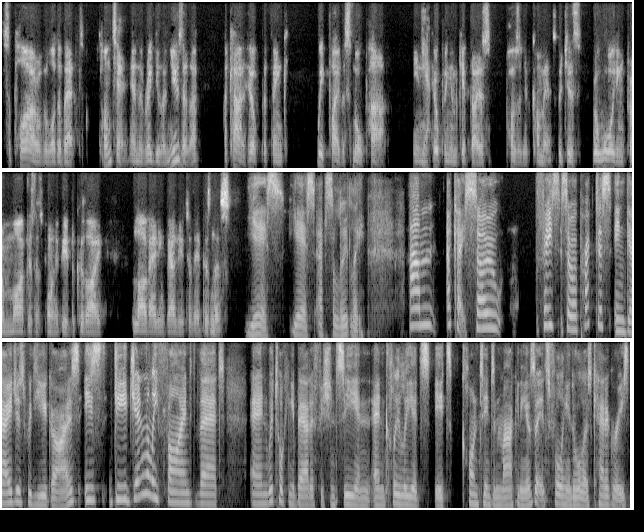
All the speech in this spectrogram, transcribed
supplier of a lot of that content and the regular newsletter, I can't help but think we played a small part in Yeah. helping them get those positive comments, which is rewarding from my business point of view because I love adding value to their business. Yes, yes, absolutely. Um, okay, so fees, so a practice engages with you guys. Is do you generally find that? And we're talking about efficiency, and and clearly it's it's content and marketing. It's, it's falling into all those categories.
